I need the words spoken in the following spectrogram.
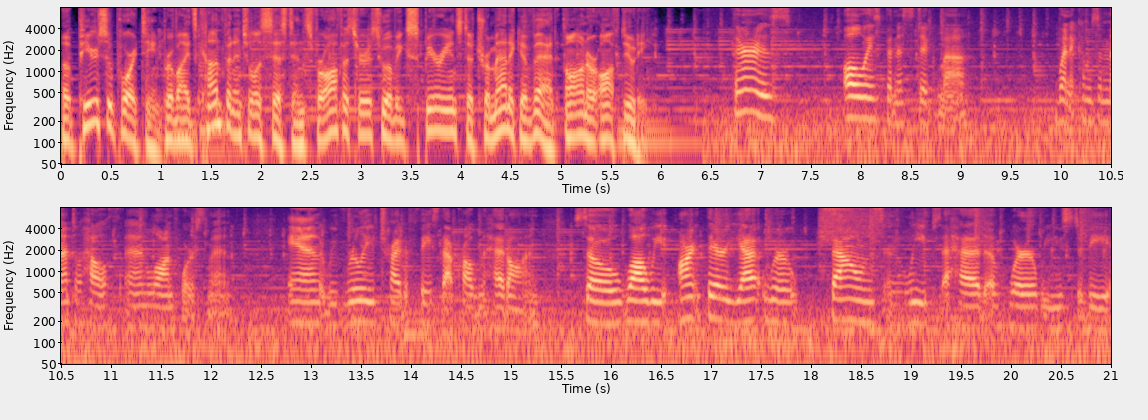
A peer support team provides confidential assistance for officers who have experienced a traumatic event on or off duty. There has always been a stigma when it comes to mental health and law enforcement. And we've really tried to face that problem head on. So while we aren't there yet, we're bounds and leaps ahead of where we used to be.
